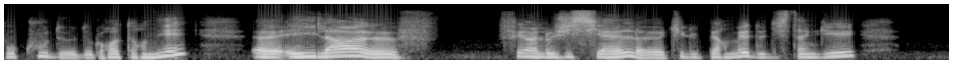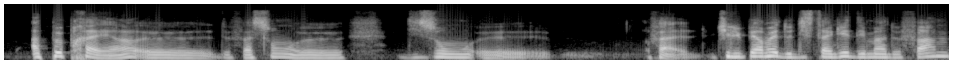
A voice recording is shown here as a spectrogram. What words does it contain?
beaucoup de, grottes ornées. et il a fait un logiciel qui lui permet de distinguer à peu près, hein, de façon, disons, qui lui permet de distinguer des mains de femmes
